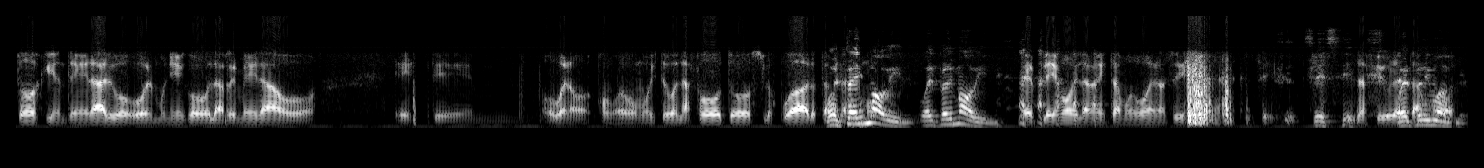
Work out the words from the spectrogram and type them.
todos quieren tener algo, o el muñeco o la remera, o este o bueno, como, viste vos las fotos, los cuadros. O el Playmobil, o el Playmobil. El Playmobil también está muy bueno, sí. sí, sí. sí. Esa figura o el Playmobil.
